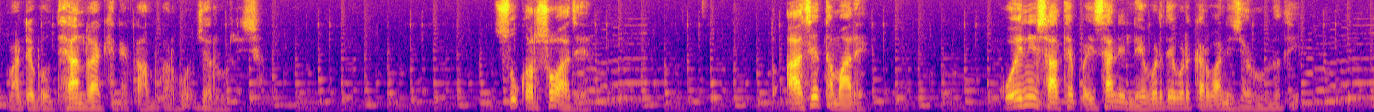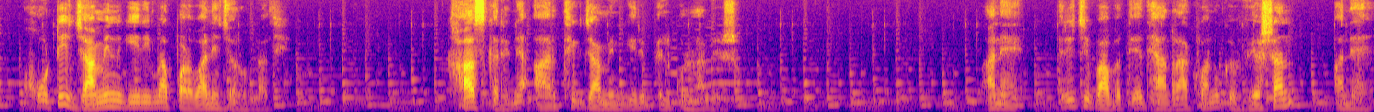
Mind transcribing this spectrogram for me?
માટે બહુ ધ્યાન રાખીને કામ કરવું જરૂરી છે. શું કરશો આજે? તો આજે તમારે કોઈની સાથે પૈસાની લેવડ દેવડ કરવાની જરૂર નથી. ખોટી જામીનગીરીમાં પડવાની જરૂર ખાસ કરીને આર્થિક જામીનગીરી બિલકુલ ના લેશો. અને ત્રીજી બાબતે ધ્યાન રાખવાનું કે વ્યસન અને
